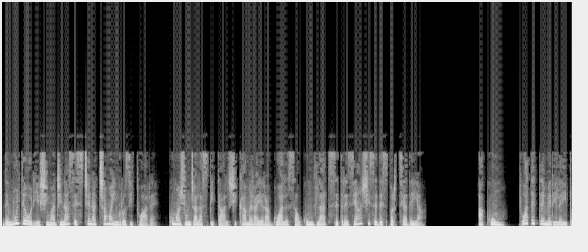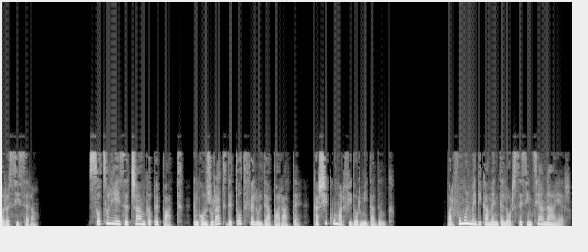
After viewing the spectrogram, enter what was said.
De multe ori își imaginase scena cea mai îngrozitoare, cum ajungea la spital și camera era goală sau cum Vlad se trezea și se despărțea de ea. Acum, toate temerile îi părăsiseră. Soțul ei zăcea încă pe pat, înconjurat de tot felul de aparate, ca și cum ar fi dormit adânc. Parfumul medicamentelor se simțea în aer,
